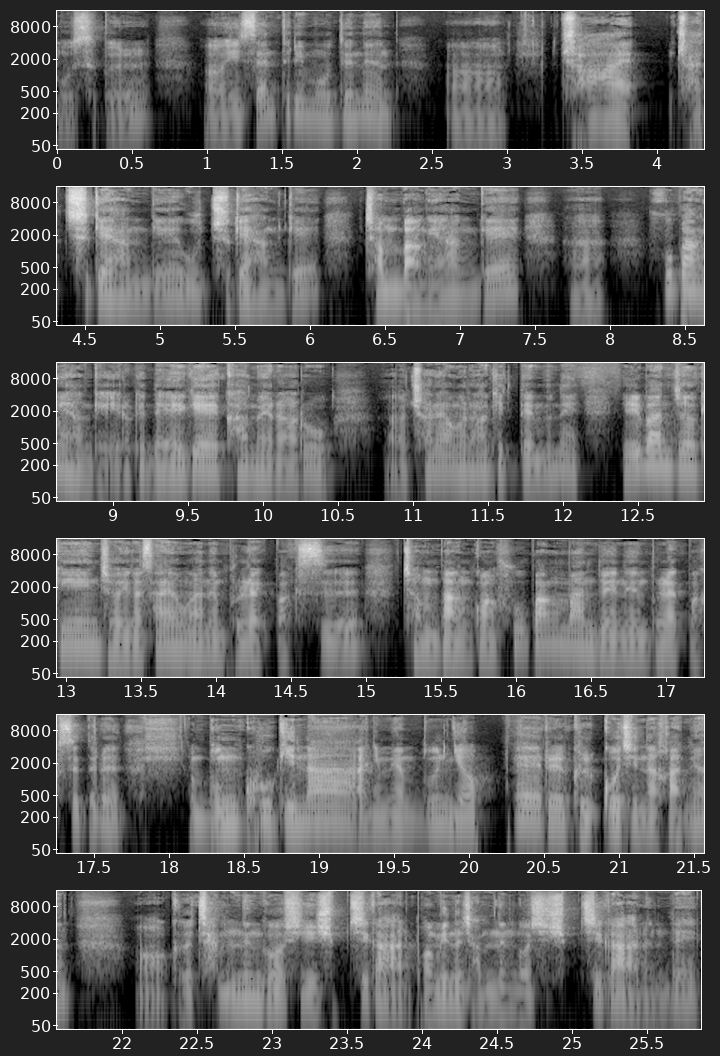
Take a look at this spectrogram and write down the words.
모습을, 어, 이 센트리 모드는, 어, 좌, 좌측에 한 개, 우측에 한 개, 전방에 한 개, 어, 후방에 한 개, 이렇게 네 개의 카메라로 어, 촬영을 하기 때문에 일반적인 저희가 사용하는 블랙박스, 전방과 후방만 되는 블랙박스들은 문콕이나 아니면 문 옆에를 긁고 지나가면 어, 그 잡는 것이 쉽지가 않, 범인을 잡는 것이 쉽지가 않은데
